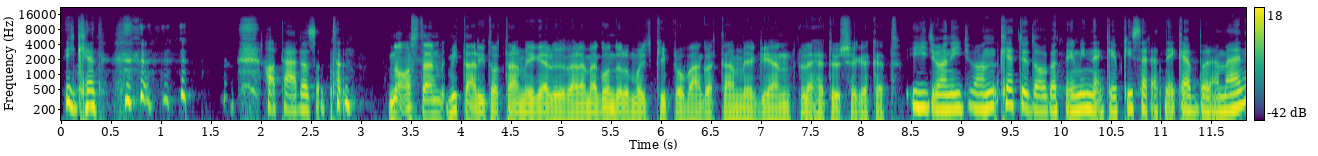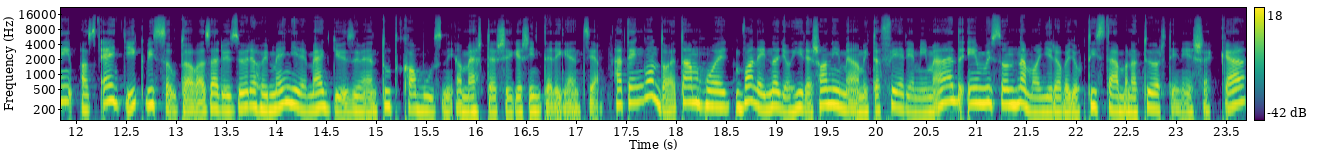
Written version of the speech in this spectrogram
Igen. Határozottan. Na, aztán mit állítottál még elő vele? Mert gondolom, hogy kipróbálgattál még ilyen lehetőségeket. Így van, így van. Kettő dolgot még mindenképp ki szeretnék ebből emelni. Az egyik, visszautalva az előzőre, hogy mennyire meggyőzően tud kamuzni a mesterséges intelligencia. Hát én gondoltam, hogy van egy nagyon híres anime, amit a férjem imád, én viszont nem annyira vagyok tisztában a történésekkel,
